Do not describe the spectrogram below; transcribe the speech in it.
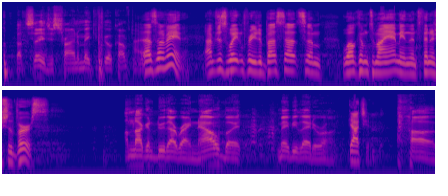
About to say, just trying to make you feel comfortable. That's what I mean. I'm just waiting for you to bust out some welcome to Miami and then finish the verse. I'm not going to do that right now, but maybe later on. Gotcha. Uh,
